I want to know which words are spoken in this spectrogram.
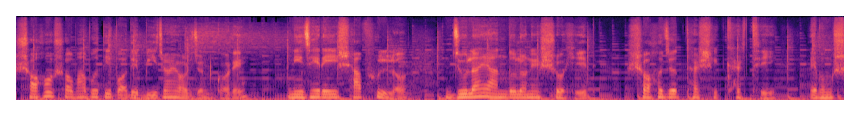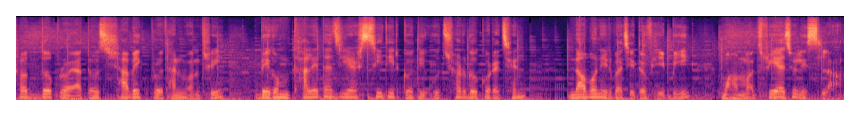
সহসভাপতি পদে বিজয় অর্জন করে। নিজের এই সাফল্য জুলাই আন্দোলনের শহীদ, সহযোদ্ধা শিক্ষার্থী এবং সদ্য প্রয়াত সাবেক প্রধানমন্ত্রী বেগম খালেদা জিয়ার স্মৃতির প্রতি উৎসর্গ করেছেন নবনির্বাচিত ভিপি মোহাম্মদ রিয়াজুল ইসলাম।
